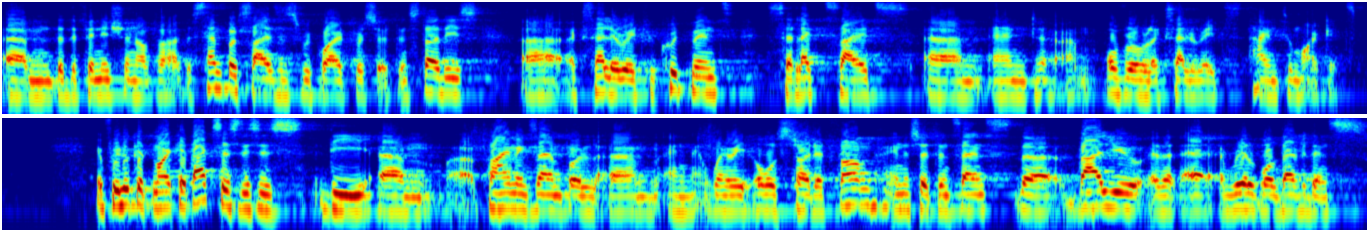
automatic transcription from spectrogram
um, the definition of uh, the sample sizes required for certain studies, accelerate recruitment, select sites, um, and um, overall accelerate time to market. If we look at market access, this is the um, uh, prime example um, and where it all started from. In a certain sense, the value that uh, real-world evidence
